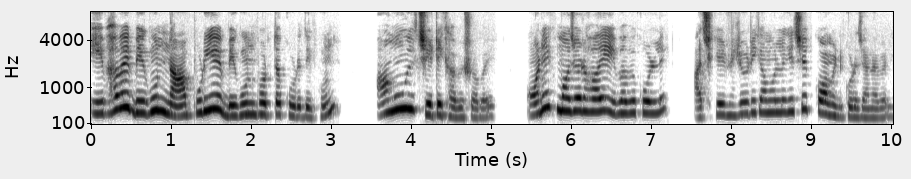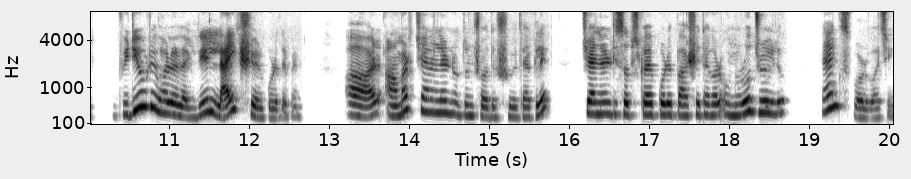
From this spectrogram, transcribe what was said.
এভাবে বেগুন না পুড়িয়ে বেগুন ভর্তা করে দেখুন, আঙুল চেটে খাবে সবাই। অনেক মজার হয় এভাবে করলে। আজকের ভিডিওটি কেমন লেগেছে কমেন্ট করে জানাবেন। ভিডিওটি ভালো লাগলে লাইক শেয়ার করে দেবেন। আর আমার চ্যানেলের নতুন সদস্য হয়ে থাকলে চ্যানেলটি সাবস্ক্রাইব করে পাশে থাকার অনুরোধ রইল। থ্যাংকস ফর ওয়াচিং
